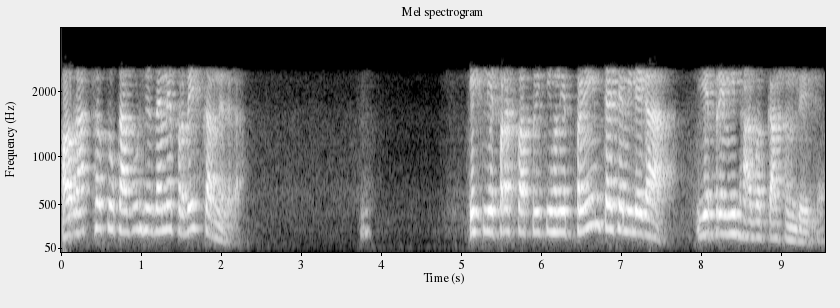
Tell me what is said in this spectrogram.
और राक्षसों का गुण हृदय में प्रवेश करने लगा। इसलिए परस्पर प्रीति होने, प्रेम कैसे मिलेगा? ये प्रेमी भागवत का संदेश है।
